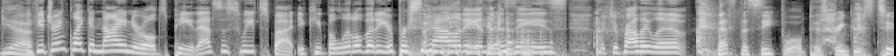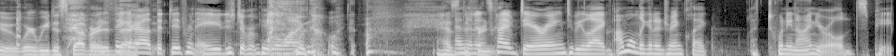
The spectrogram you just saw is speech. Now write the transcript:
yeah. If you drink like a nine-year-old's pee, that's the sweet spot. You keep a little bit of your personality in the disease, but you probably live. That's the sequel, Piss Drinkers 2, where we discovered We figure that out the different age different people want to go with. it and then it's kind of daring to be like, I'm only going to drink like a 29 year old's pee,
